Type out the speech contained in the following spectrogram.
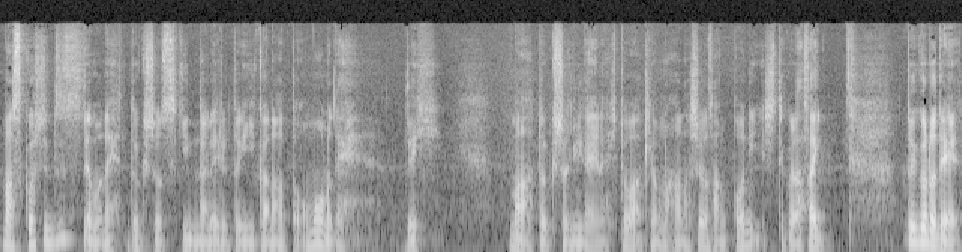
まあ少しずつでもね、読書好きになれるといいかなと思うので、ぜひ、まあ読書嫌いな人は今日の話を参考にしてください。ということで、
